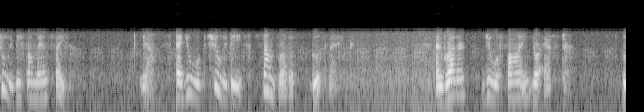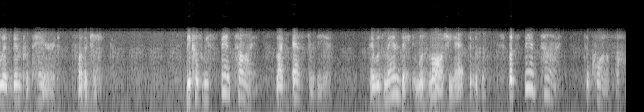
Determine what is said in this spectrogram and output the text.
truly be some man's favor. Yeah. And you will truly be some brother's good thing. And brother, you will find your Esther, who has been prepared for the king. Because we spent time like Esther did. It was mandated, it was law, she had to. But spend time to qualify.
